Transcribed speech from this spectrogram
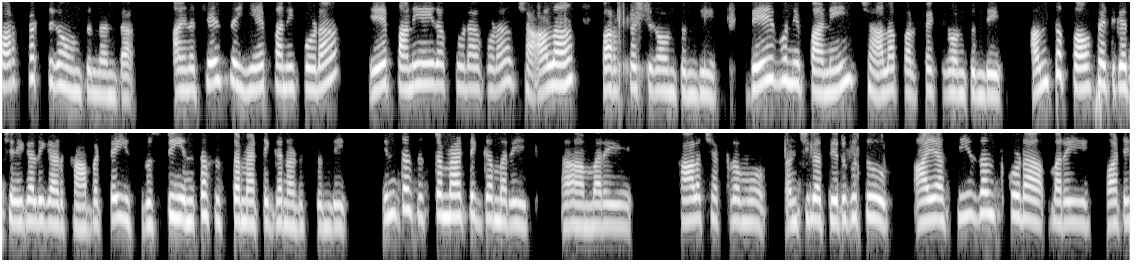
పర్ఫెక్ట్గా ఉంటుందంట. ఆయన చేసే ఏ పని కూడా ఏ పని అయినా కూడా కూడా చాలా పర్ఫెక్ట్గా ఉంటుంది. దేవుని పని చాలా పర్ఫెక్ట్గా ఉంటుంది. అంత పర్ఫెక్ట్గా చేయగలిగాడు కాబట్టే ఈ సృష్టి ఇంత సిస్టమేటిక్గా నడుస్తుంది. ఇంత సిస్టమేటిక్గా మరి ఆ మరి కాలచక్రము మంచిగా తిరుగుతూ ఆయా సీజన్స్ కూడా మరి వాటి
